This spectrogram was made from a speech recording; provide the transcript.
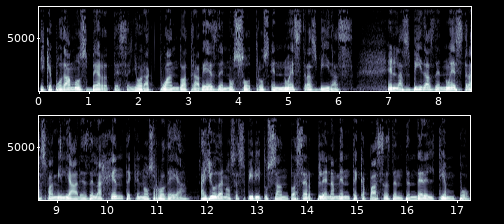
y que podamos verte, Señor, actuando a través de nosotros en nuestras vidas, en las vidas de nuestras familiares, de la gente que nos rodea. Ayúdanos, Espíritu Santo, a ser plenamente capaces de entender el tiempo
